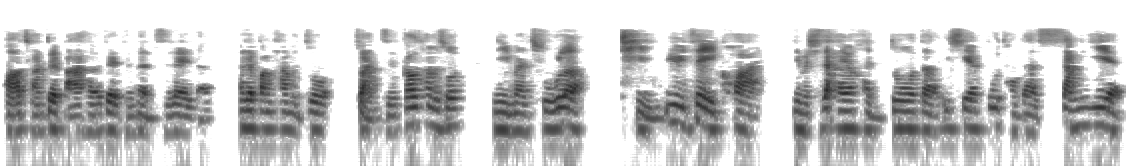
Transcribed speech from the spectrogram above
划船队、拔河队等等之类的，那就帮他们做转职，告诉他们说，你们除了体育这一块，你们其实还有很多的一些不同的商业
